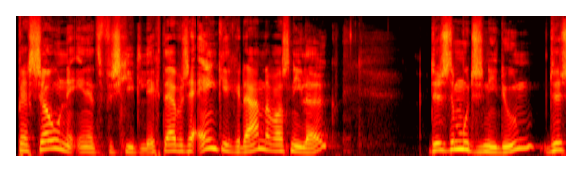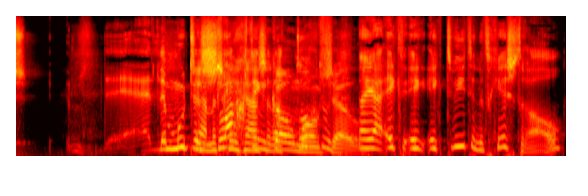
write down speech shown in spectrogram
personen in het verschiet ligt. Dat hebben ze één keer gedaan, dat was niet leuk. Dus dat moeten ze niet doen. Dus eh, er moet een Ja, slachting komen of doen. zo. Nou ja, ik, ik, ik tweette het gisteren al.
